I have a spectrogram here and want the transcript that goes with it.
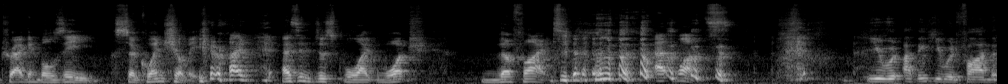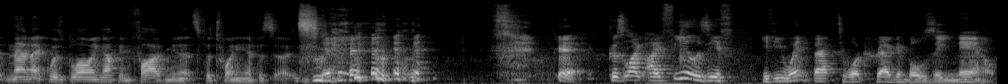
Dragon Ball Z sequentially, right? As in just like watch the fight at once. You would, I think you would find that Namek was blowing up in five minutes for 20 episodes. yeah, because like I feel as if if you went back to watch Dragon Ball Z now,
